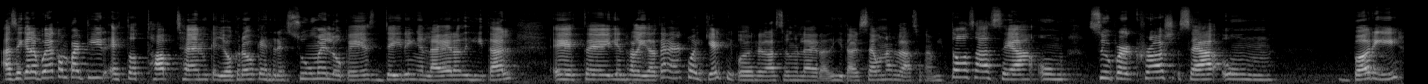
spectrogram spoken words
Así que les voy a compartir estos top 10 que yo creo que resumen lo que es dating en la era digital. Este, y en realidad tener cualquier tipo de relación en la era digital, sea una relación amistosa, sea un super crush, sea un buddy.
